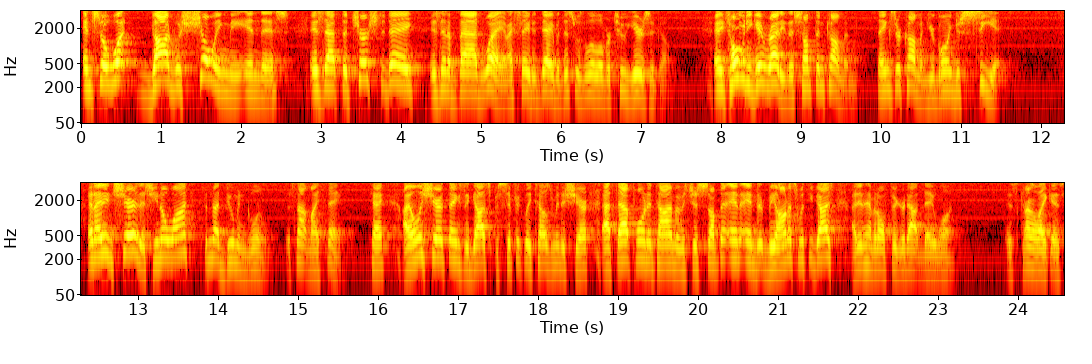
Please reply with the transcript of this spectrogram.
And so, what God was showing me in this is that the church today is in a bad way. And I say today, but this was a little over two years ago. And He told me to get ready. There's something coming. Things are coming. You're going to see it. And I didn't share this. You know why? I'm not doom and gloom. That's not my thing. Okay? I only share things that God specifically tells me to share. At that point in time, it was just something. And, and to be honest with you guys, I didn't have it all figured out day one. It's kind of like as,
